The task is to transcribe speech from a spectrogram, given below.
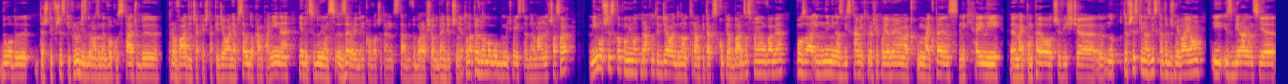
byłoby też tych wszystkich ludzi zgromadzonych wokół stać, by prowadzić jakieś takie działania pseudokampanijne, nie decydując zero-jedynkowo, czy ten start w wyborach się odbędzie, czy nie. To na pewno mogłoby mieć miejsce w normalnych czasach. Mimo wszystko, pomimo braku tych działań, Donald Trump i tak skupia bardzo swoją uwagę poza innymi nazwiskami, które się pojawiają, jak Mike Pence, Nikki Haley, Mike Pompeo oczywiście, e, no te wszystkie nazwiska wybrzmiewają i zbierając je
